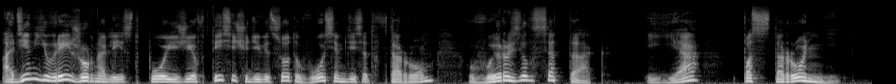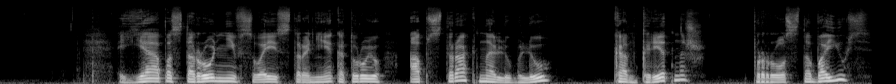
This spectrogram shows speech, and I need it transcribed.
Один еврей-журналист позже, в 1982 выразился так «Я посторонний». «Я посторонний в своей стране, которую абстрактно люблю, конкретно ж просто боюсь».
